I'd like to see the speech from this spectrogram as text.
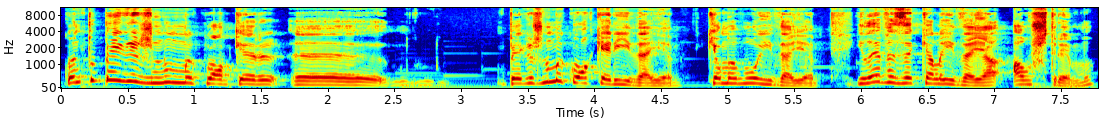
Quando tu pegas numa qualquer. Uh, pegas numa qualquer ideia, que é uma boa ideia, e levas aquela ideia ao extremo,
